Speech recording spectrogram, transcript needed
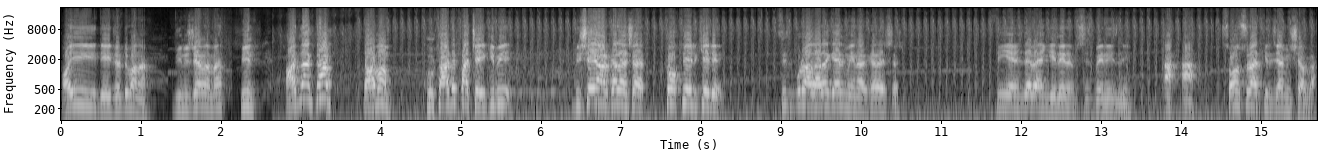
Ay değdirdi bana. Bineceğim hemen. Bin. Hadi lan kalk. Tamam. Kurtardık paçayı gibi bir şey arkadaşlar. Çok tehlikeli. Siz buralara gelmeyin arkadaşlar. Sizin yerinize ben gelirim. Siz beni izleyin. Son sürat gireceğim inşallah.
